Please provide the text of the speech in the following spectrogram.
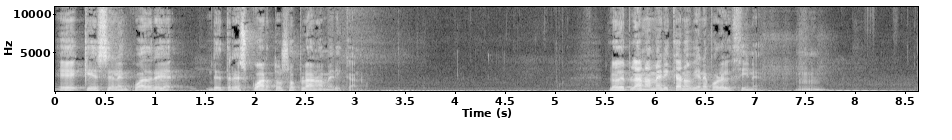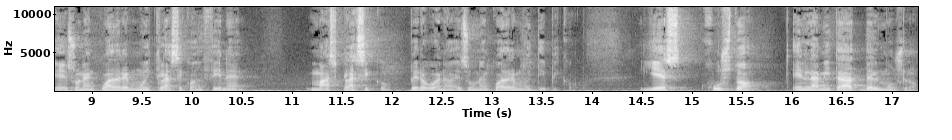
eh, que es el encuadre de tres cuartos o plano americano. Lo de plano americano viene por el cine. Es un encuadre muy clásico en cine, más clásico, pero bueno, es un encuadre muy típico. Y es justo en la mitad del muslo,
